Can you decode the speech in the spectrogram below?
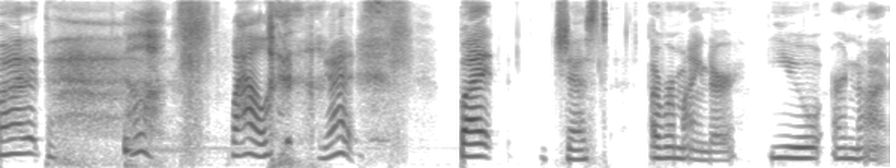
but wow. yes. But just a reminder, you are not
